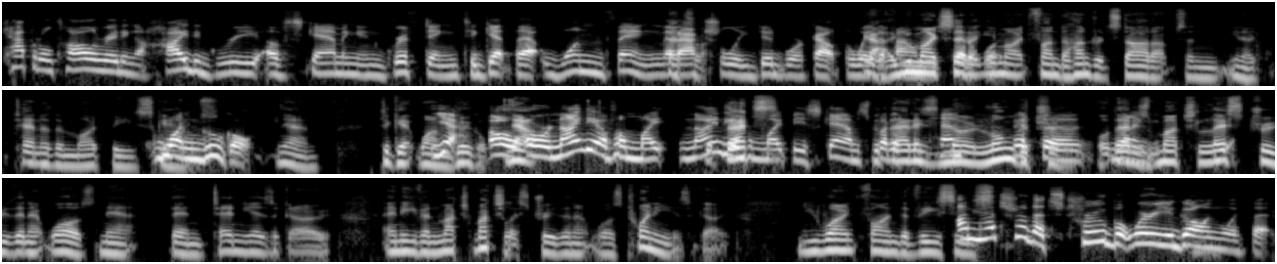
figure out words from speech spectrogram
capital tolerating a high degree of scamming and grifting to get that one thing that That's actually right. did work out the way. Yeah, you might set it. You might fund hundred startups, and you know ten of them might be scams. One Google. Yeah. To get one yeah. Google. Oh, now, or ninety of them might ninety of them might be scams, but, but that is 10, no longer true, or that 90. is much less yeah. true than it was now than ten years ago, and even much much less true than it was twenty years ago you won't find the VCs. I'm not sure that's true, but where are you going with it?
